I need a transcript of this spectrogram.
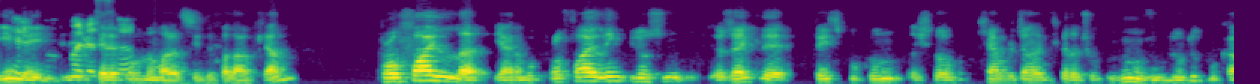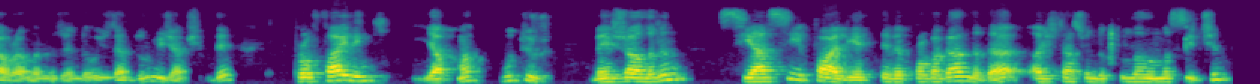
e-maildi, telefon numarası. telefon numarasıydı falan filan. Profile'la yani bu profiling biliyorsun özellikle Facebook'un işte o Cambridge Analytica'da çok uzun uzun durduk bu kavramların üzerinde. O yüzden durmayacağım şimdi. Profiling yapmak bu tür mecraların siyasi faaliyette ve propagandada, ajitasyonda kullanılması için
